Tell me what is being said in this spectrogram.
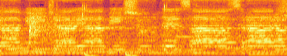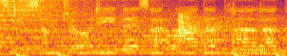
विजय विशुद्ध सहस्ररश्मि संचोदित सर्वा तथागत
